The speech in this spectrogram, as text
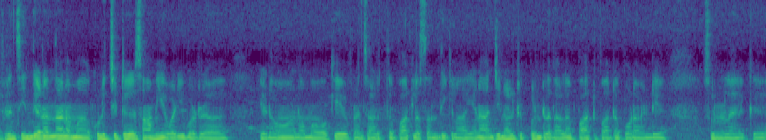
ஓகே ஃப்ரெண்ட்ஸ் இந்த இடம் தான் நம்ம குளிச்சுட்டு சாமியை வழிபடுற இடம். நம்ம ஓகே ஃப்ரெண்ட்ஸ் அடுத்த பார்ட்டில் சந்திக்கலாம். ஏன்னா அஞ்சு நாள் ட்ரிப்புன்றதால பார்ட் பார்ட்டாக போட வேண்டிய சூழ்நிலை இருக்குது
